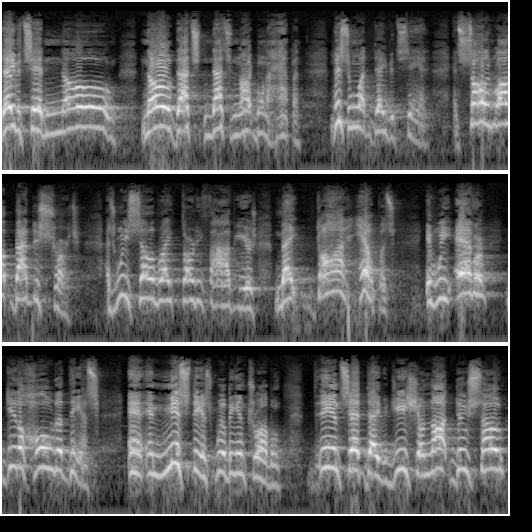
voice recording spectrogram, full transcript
David said, No, no, that's, that's not going to happen. Listen what David said. And Solid Rock Baptist Church, as we celebrate 35 years, may God help us if we ever get a hold of this and, and miss this, we'll be in trouble. Then said David, Ye shall not do so,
